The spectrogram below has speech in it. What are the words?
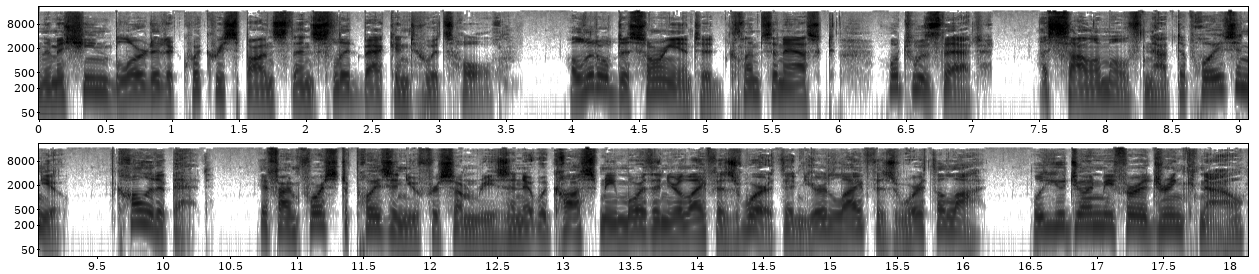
The machine blurted a quick response, then slid back into its hole. A little disoriented, Clemson asked, What was that? A solemn oath not to poison you. Call it a bet. If I'm forced to poison you for some reason, it would cost me more than your life is worth, and your life is worth a lot. Will you join me for a drink now?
